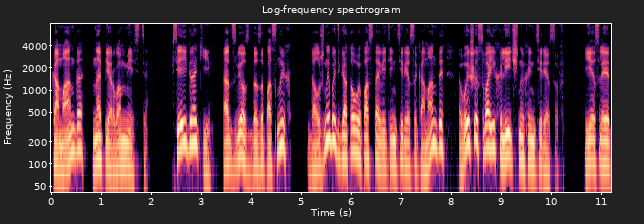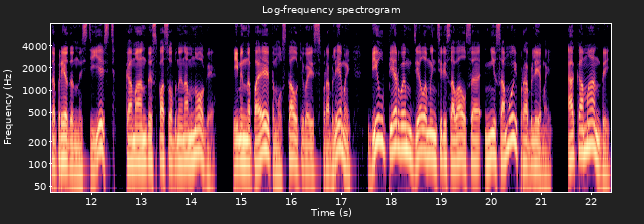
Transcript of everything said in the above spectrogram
Команда на первом месте. Все игроки, от звезд до запасных, должны быть готовы поставить интересы команды выше своих личных интересов. Если эта преданность есть, команды способны на многое. Именно поэтому, сталкиваясь с проблемой, Билл первым делом интересовался не самой проблемой, а командой,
